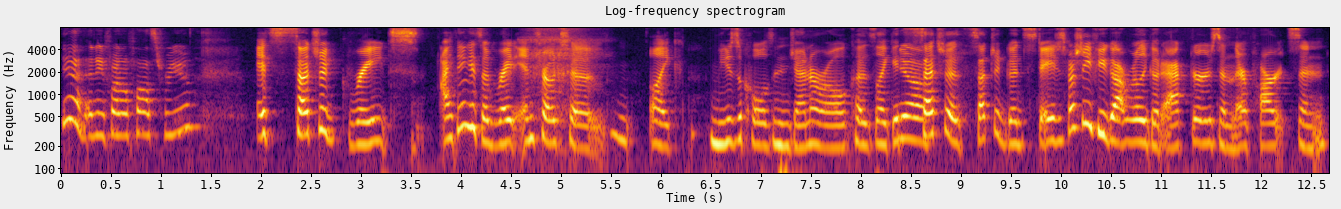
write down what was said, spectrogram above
yeah. Any final thoughts for you? It's such a great i think it's a great intro to like musicals in general because like it's Yeah. such a such a good stage especially if you got really good actors in their parts and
